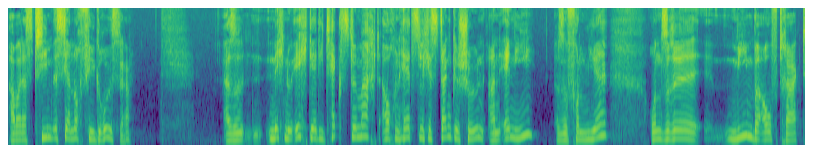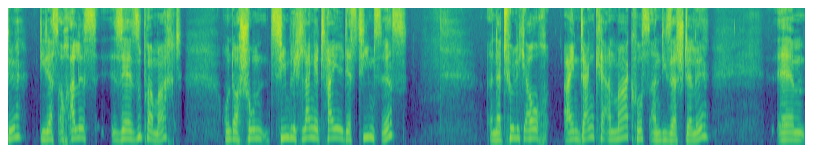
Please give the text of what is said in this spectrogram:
aber das Team ist ja noch viel größer. Also nicht nur ich, der die Texte macht, auch ein herzliches Dankeschön an Annie, also von mir, unsere Meme-Beauftragte, die das auch alles sehr super macht und auch schon ziemlich lange Teil des Teams ist. Natürlich auch ein Danke an Markus an dieser Stelle. Ähm,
